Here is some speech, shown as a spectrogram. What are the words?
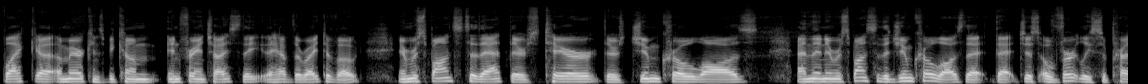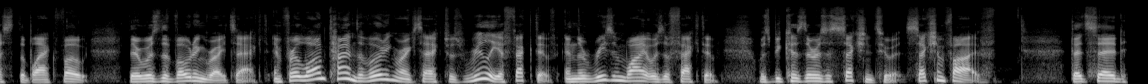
black uh, Americans become enfranchised. They, they have the right to vote. In response to that, there's terror, there's Jim Crow laws. And then in response to the Jim Crow laws that, that just overtly suppressed the black vote, there was the Voting Rights Act. And for a long time, the Voting Rights Act was really effective. And the reason why it was effective was because there was a section to it, Section 5, that said,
